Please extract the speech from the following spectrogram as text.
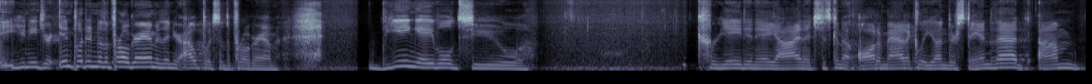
you need your input into the program and then your outputs of the program. Being able to create an AI that's just going to automatically understand that, I'm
